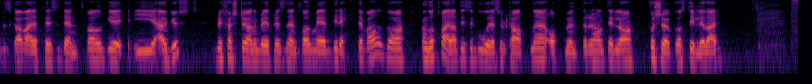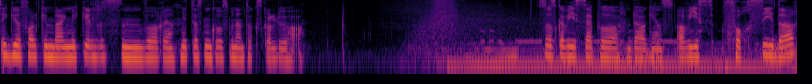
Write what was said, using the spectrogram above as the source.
Det skal være et presidentvalg i august. Det blir første gang det blir et presidentvalg med direkte valg. og det kan godt være at disse gode resultatene oppmuntrer han til å forsøke å stille der. Sigurd Falkenberg Mikkelsen, vår Midtøsten-korrespondent, takk skal du ha. Så skal vi se på dagens avisforsider.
